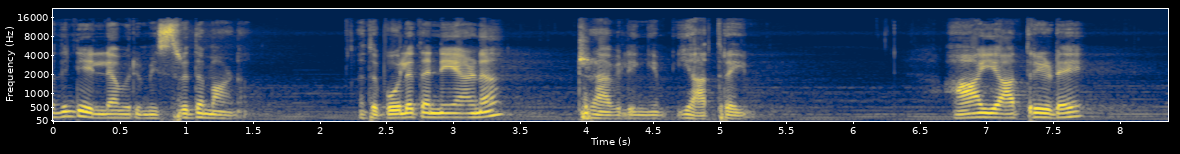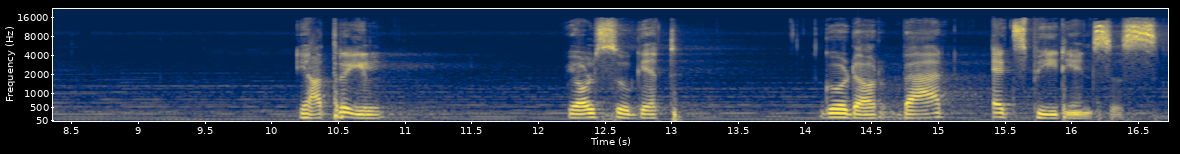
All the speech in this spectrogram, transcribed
അതിന്റെ എല്ലാം ഒരു മിശ്രിതമാണ്. അതുപോലെ തന്നെയാണ് ട്രാവലിങ്ങും യാത്രയും. ആ യാത്രയുടെ യാത്രയിൽ we also get good or bad experiences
